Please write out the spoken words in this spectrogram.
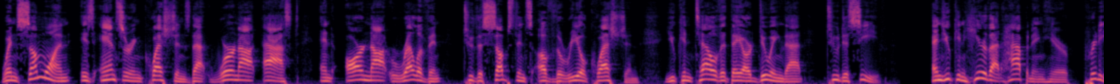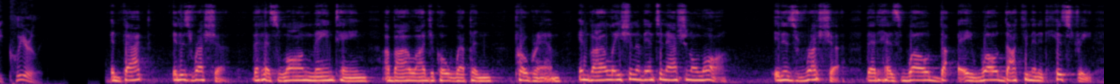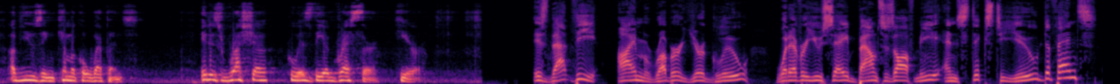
When someone is answering questions that were not asked and are not relevant to the substance of the real question, you can tell that they are doing that to deceive. And you can hear that happening here pretty clearly. In fact, it is Russia that has long maintained a biological weapon program in violation of international law. It is Russia that has well do- a well documented history of using chemical weapons. It is Russia who is the aggressor here. Is that the I'm rubber, you're glue? Whatever you say bounces off me and sticks to you defense?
